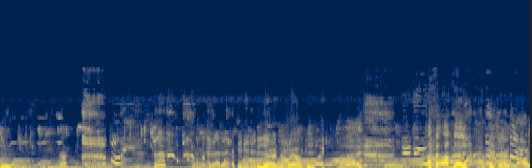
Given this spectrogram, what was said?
ừ. bây giờ em nội ớt gì vậy? Ếch gì Thì trời. nội.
